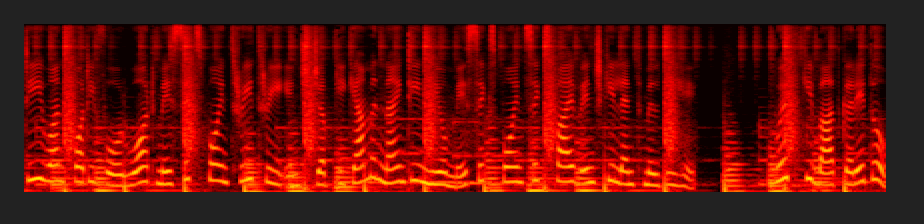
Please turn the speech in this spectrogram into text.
T144 वॉट में 6.33 इंच जबकि कैमन 19 न्यू में 6.65 इंच की लेंथ मिलती है। विथ की बात करें तो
